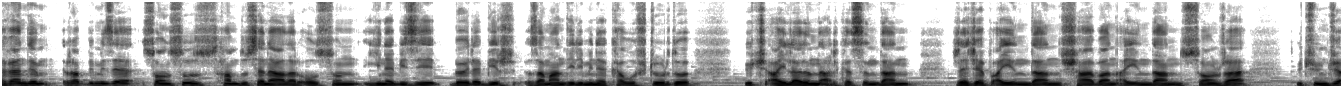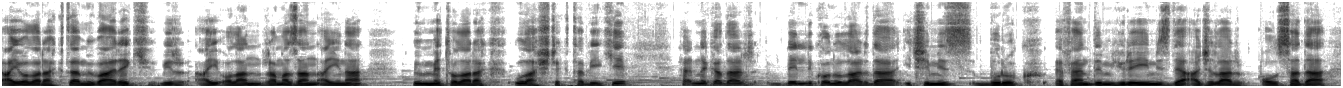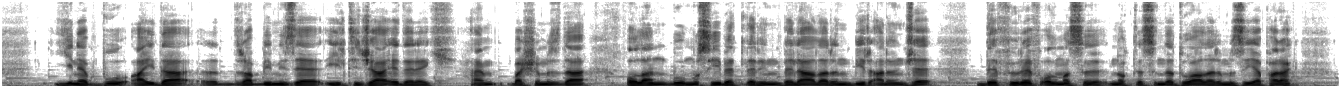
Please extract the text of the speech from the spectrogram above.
Efendim Rabbimize sonsuz hamdü senalar olsun. Yine bizi böyle bir zaman dilimine kavuşturdu. Üç ayların arkasından Recep ayından, Şaban ayından sonra üçüncü ay olarak da mübarek bir ay olan Ramazan ayına ümmet olarak ulaştık tabii ki. Her ne kadar belli konularda içimiz buruk, efendim yüreğimizde acılar olsa da yine bu ayda e, Rabbimize iltica ederek hem başımızda olan bu musibetlerin, belaların bir an önce defüref olması noktasında dualarımızı yaparak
